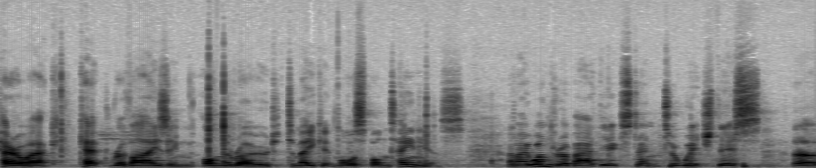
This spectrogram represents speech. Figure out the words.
Kerouac kept revising on the road to make it more spontaneous, and I wonder about the extent to which this. Uh,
